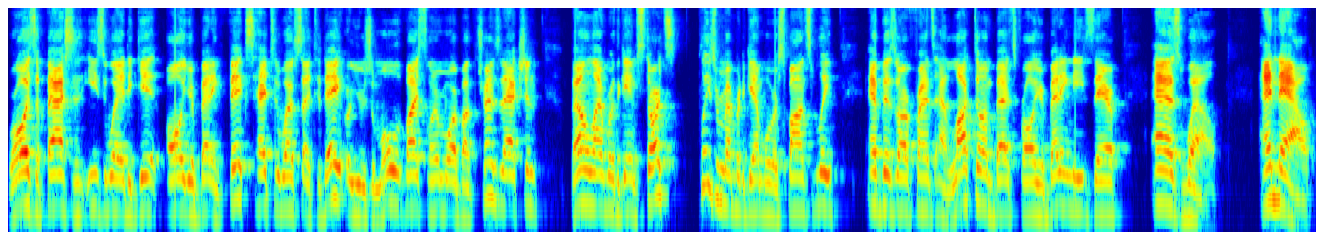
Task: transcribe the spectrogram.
We're always the fastest and easy way to get all your betting fix. Head to the website today or use your mobile device to learn more about the trends in action. BetOnline, where the game starts. Please remember to gamble responsibly and visit our friends at Locked On Bets for all your betting needs there as well. And now,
